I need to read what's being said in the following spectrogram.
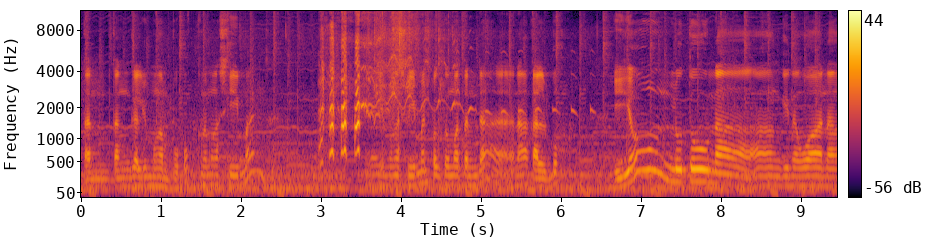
Tan tanggal yung mga buhok ng mga. Kaya yung mga seaman, pag tumatanda, nakakalbo. Iyon, luto na ang ginawa ng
